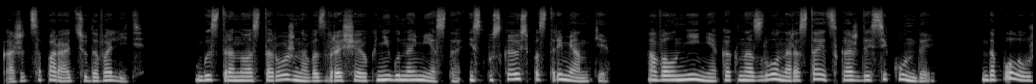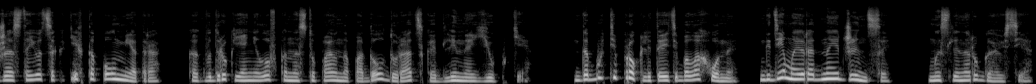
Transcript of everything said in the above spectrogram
Кажется, пора отсюда валить. Быстро, но осторожно возвращаю книгу на место и спускаюсь по стремянке, а волнение, как назло, нарастает с каждой секундой. До пола уже остается каких-то полметра, как вдруг я неловко наступаю на подол дурацкой длинной юбки. «Да будьте прокляты эти балахоны! Где мои родные джинсы?» Мысленно ругаюсь я.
